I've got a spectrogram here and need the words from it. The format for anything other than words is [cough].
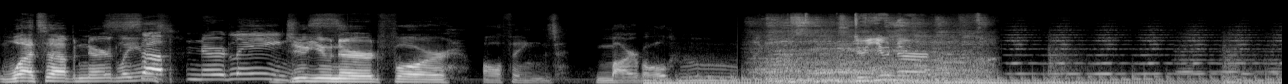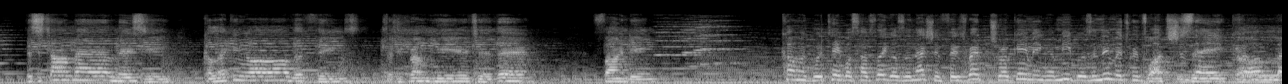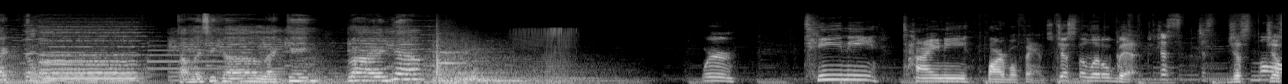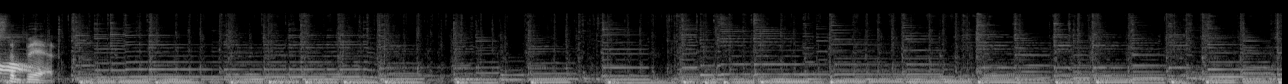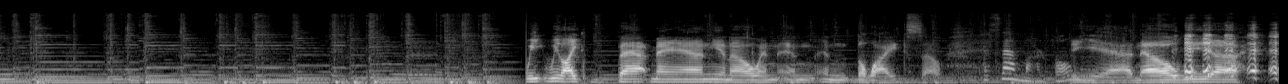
What's up, nerdlings? What's up, nerdlings? Do you nerd for all things Marvel? Do you nerd? This is Tom and Lacey, collecting all the things, searching from here to there, finding comic book tables, house Legos, and action figures, retro gaming, amiibos, and image prints. Watch as they collect them all. Tom Lacey collecting right now. We're teeny tiny Marvel fans, just a little bit, Just, just, just small. just a bit. We we like Batman, you know, and and and the like. So That's not Marvel. yeah, no, we uh,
